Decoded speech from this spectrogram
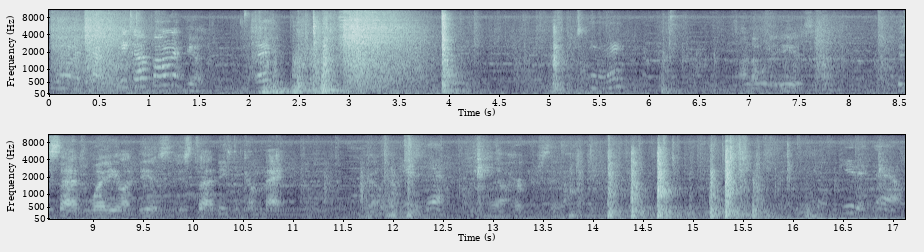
You wanna try to pick up on it? Yeah. Okay. Alright. I know what it is. This side's way like this. This side needs to come back What is that? without hurting yourself. Go Get it out.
